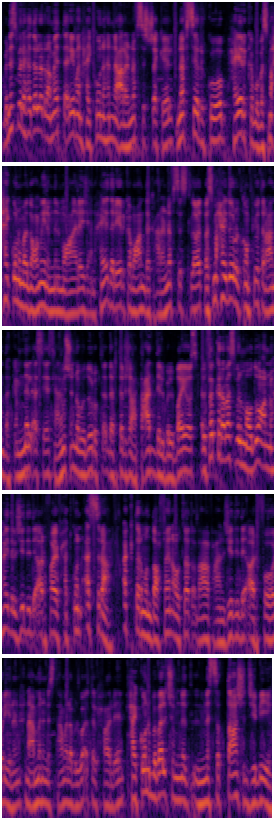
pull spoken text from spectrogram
بالنسبة لهدول الرامات تقريبا حيكونوا هن على نفس الشكل نفس الركوب حيركبوا بس ما حيكونوا مدعومين من المعالج يعني حيقدر يركبوا عندك على نفس ال slot بس ما حيدور الكمبيوتر عندك من الأساس يعني مش إنه بدور بتقدر ترجع تعدل بال BIOS. الفكرة بس بالموضوع الموضوع انه هيدي ال GDDR 5 حتكون أسرع أكثر من ضعفين أو ثلاث أضعاف عن ال GDDR 4 يعني نحن عمالنا نستعملها بالوقت الحالي. حيكونوا ببلشوا من من ال 16 GB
